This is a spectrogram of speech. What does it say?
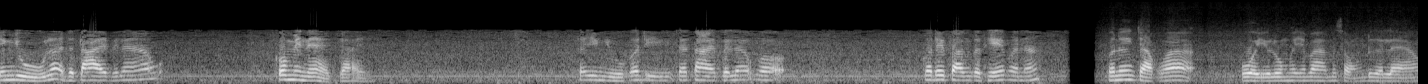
ยังอยู่แล้วอาจจะตายไปแล้ว ก็ไม่แน่ใจ ถ้ายังอยู่ก็ดีถ้าตายไปแล้วก็ ก็ได้ฟังแต่เทปอะนะ เพราะเนื่องจากว่าป่วยอยู่โรงพยาบาลมาสองเดือนแล้ว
